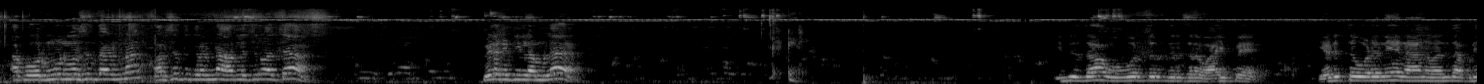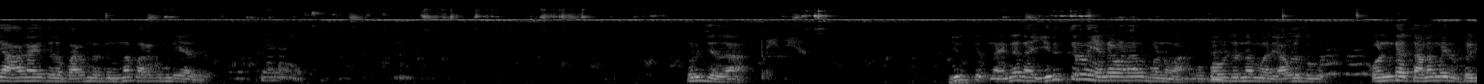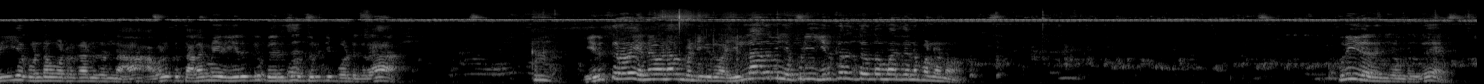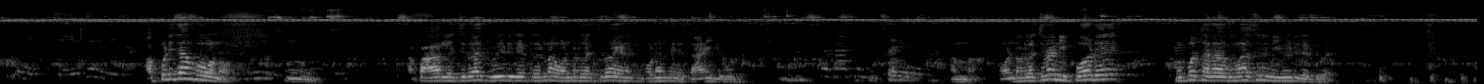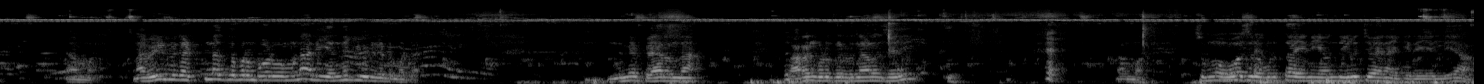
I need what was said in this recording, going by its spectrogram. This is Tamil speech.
அப்போ ஒரு மூணு வருஷம் தாண்டினா வருஷத்துக்கு ரெண்டு ஆறு லட்ச ரூபா ஆச்சா? வீடை கட்டிடலாம்ல? கட்டிடலாம். இதுதான் ஒவ்வொருத்தருக்கும் இருக்கிற வாய்ப்பே. எடுத்த உடனே நான் வந்து அப்படியே ஆகாயத்தில் பறந்துருந்தோம்னா பறக்க முடியாது. புரிஞ்சதா? இருக்கு. நான் என்ன நான் இருக்கிறவன் என்ன வேணாலும் பண்ணுவான். இப்போ சொன்ன மாதிரி அவளுக்கு கொண்ட தலைமை பெரிய கொண்ட போட்டிருக்கான்னு சொன்னா அவளுக்கு தலைமையில் இருக்கு பெருசா சுருட்டி போட்டுக்கிறா. இருக்கிறவன் என்ன வேணாலும் பண்ணிக்கிடுவா இல்லாதவன் எப்படி இருக்கிறதுக்கு தகுந்த மாதிரி தானே பண்ணணும். புரியுதா நீ சொல்றது அப்படிதான் போகணும். ம். அப்போ ஆறு லட்ச ரூபாய்க்கு வீடு கட்டுறேன்னா ஒன்றரை லட்ச ரூபா எனக்கு கொண்டாந்து எங்கள் சாணிக்கு போடு. சரி. ஆமாம் ஒன்றரை லட்ச ரூபா நீ போடு. முப்பத்தாறாவது மாதத்துல நீ வீடு கட்டுவ. ஆமாம் நான் வீடு கட்டினதுக்கப்புறம் போடுவோம்னா நீ என்னைக்கு வீடு கட்ட மாட்ட. இன்னுமே பேரன்தான் வரம் கொடுக்கறதுனாலும் சரி. ஆமாம் சும்மா ஓசில் கொடுத்தா இனி வந்து இழுச்சி வாயினாக்கிறீ இல்லையா?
